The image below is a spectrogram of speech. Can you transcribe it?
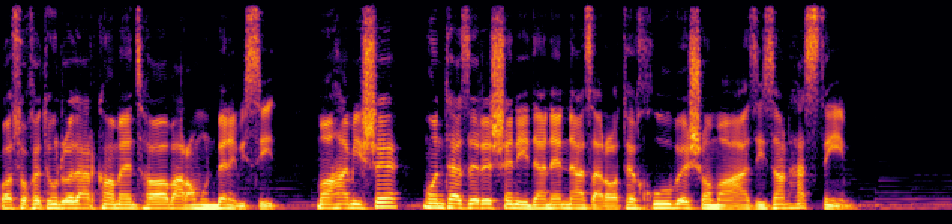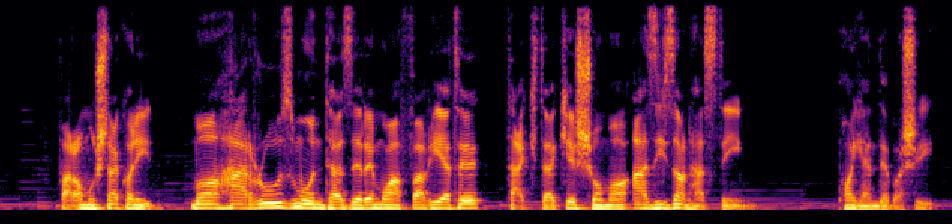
پاسختون رو در کامنت ها برامون بنویسید. ما همیشه منتظر شنیدن نظرات خوب شما عزیزان هستیم. فراموش نکنید ما هر روز منتظر موفقیت تک تک شما عزیزان هستیم. پاینده باشید.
